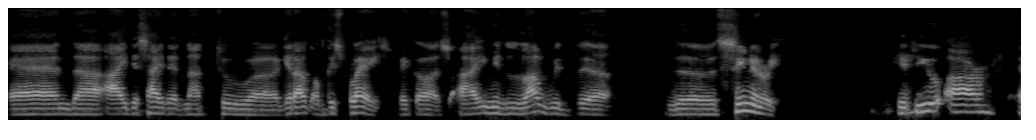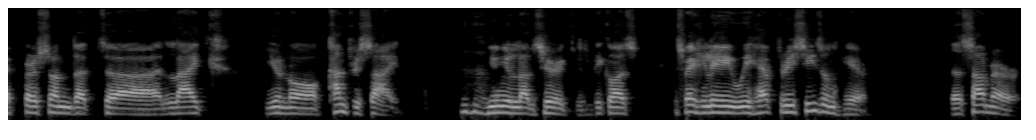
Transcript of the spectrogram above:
and uh, I decided not to uh, get out of this place because I'm in love with the the scenery. If you are a person that uh, like, you know, countryside, Mhm. you will love Syracuse because especially we have three seasons here: the summer,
